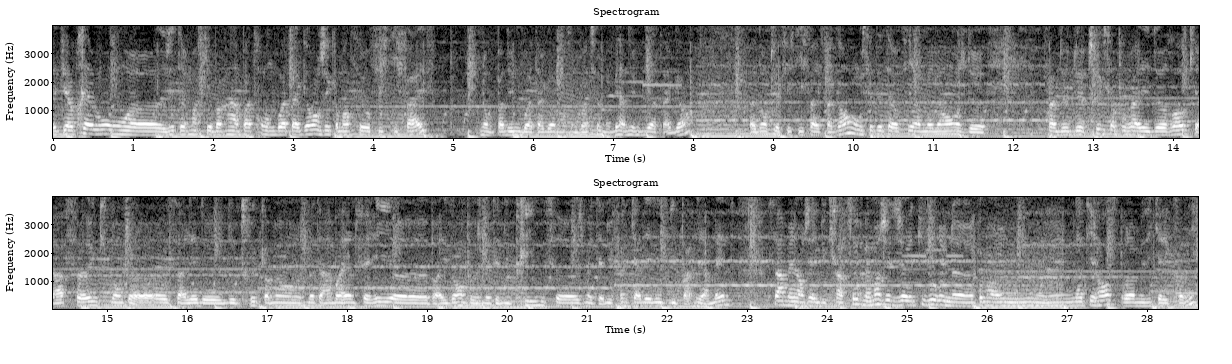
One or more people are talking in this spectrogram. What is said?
Et puis après bon, euh, été remarqué par un patron de boîte à gants, j'ai commencé au 55. Donc pas d'une boîte à gants dans une voiture, mais bien d'une boîte à gants. Donc le 55 à gants, où c'était aussi un mélange de, enfin de, de trucs, ça pouvait aller de rock à funk, donc euh, ça allait de, trucs comme euh, je mettais un Brian Ferry euh, par exemple, je mettais du Prince, je mettais du Funkadelic, du Parliament, ça mélangé avec du Kraftwerk, mais moi j'avais toujours une, une, attirance pour la musique électronique.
